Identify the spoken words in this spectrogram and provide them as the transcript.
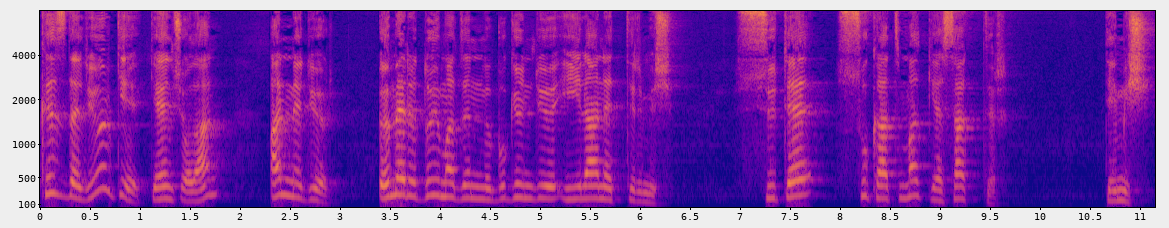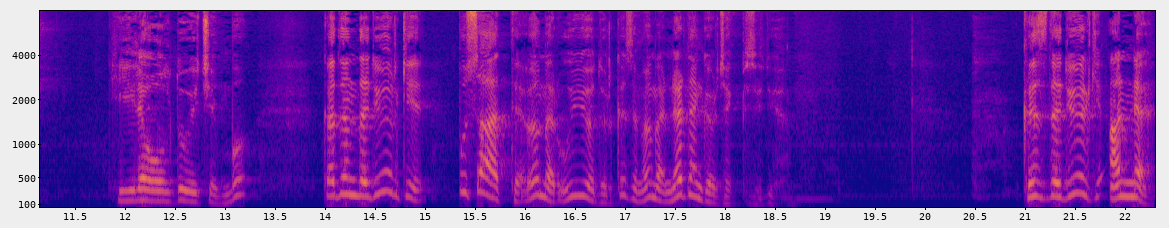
kız da diyor ki genç olan anne diyor Ömer'i duymadın mı bugün diyor ilan ettirmiş. Süte su katmak yasaktır demiş. Hile olduğu için bu. Kadın da diyor ki bu saatte Ömer uyuyordur kızım. Ömer nereden görecek bizi diyor. Kız da diyor ki anne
